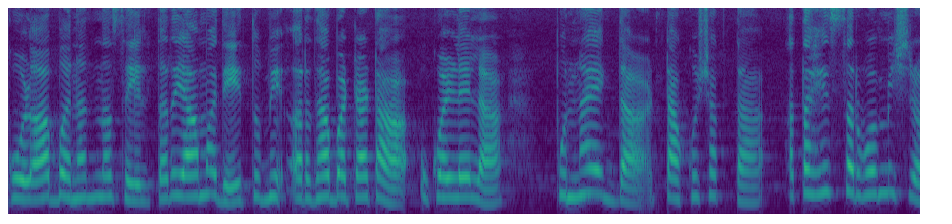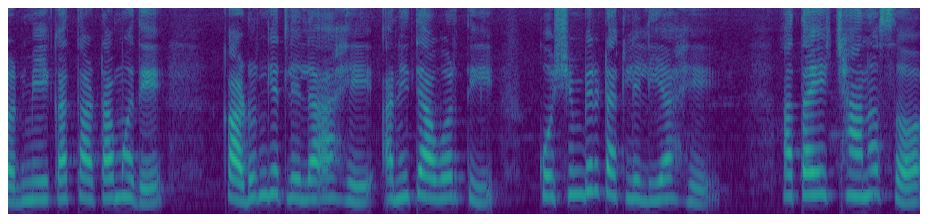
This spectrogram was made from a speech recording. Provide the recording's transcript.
गोळा बनत नसेल तर यामध्ये तुम्ही अर्धा बटाटा उकळलेला पुन्हा एकदा टाकू शकता. आता हे सर्व मिश्रण मी एका ताटामध्ये काढून घेतलेलं आहे आणि त्यावरती कोशिंबीर टाकलेली आहे. आता हे छान असं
